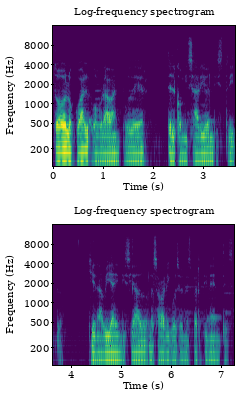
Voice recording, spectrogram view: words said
todo lo cual obraba en poder del comisario del distrito, quien había iniciado las averiguaciones pertinentes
